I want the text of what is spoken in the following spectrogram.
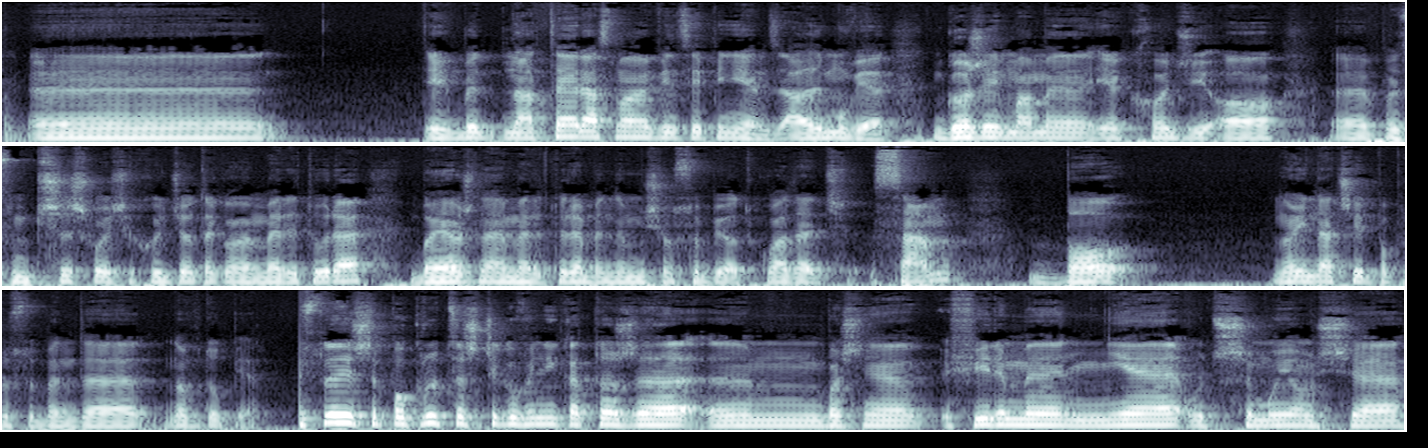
yy, jakby na teraz mamy więcej pieniędzy, ale mówię, gorzej mamy jak chodzi o e, powiedzmy przyszłość, jeśli chodzi o taką emeryturę, bo ja już na emeryturę będę musiał sobie odkładać sam, bo no inaczej po prostu będę no w dupie. Więc tutaj jeszcze pokrótce z czego wynika to, że ym, właśnie firmy nie utrzymują się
